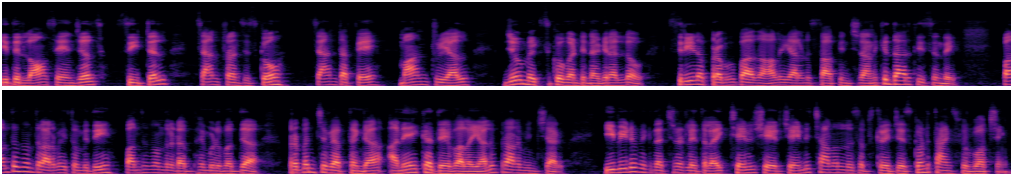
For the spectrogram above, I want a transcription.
ఇది Los Angeles Seattle San Francisco Santa Fe Montreal New Mexico వంటి నగరాల్లో స్త్రీల ప్రభుపాద ఆలయాలను స్థాపించడానికి దారితీసింది. పంతొమ్మిది వందల అరవై తొమ్మిది పంతొమ్మిది వందల డెబ్బై మూడు మధ్య ప్రపంచవ్యాప్తంగా అనేక దేవాలయాలు ప్రారంభించారు. ఈ వీడియో మీకు నచ్చినట్లయితే లైక్ చేయండి షేర్ చేయండి ఛానల్ను సబ్స్క్రైబ్ చేసుకోండి. Thanks for watching.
